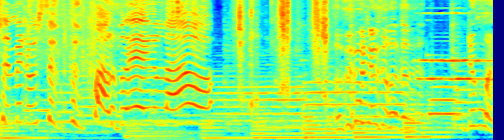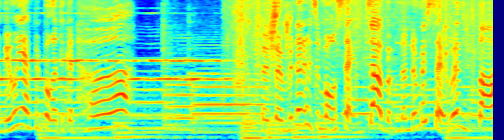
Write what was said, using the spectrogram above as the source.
ฉันไม่รู้สึกถึงปากตัวเองแล้ว ดูเหมือนมีบางอย่างผิดปกติกับเธอ เป็นไปไม่ได้ที่จะมองแสงจ้าแบบนั้นโดยไม่ใส่แว่นตา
